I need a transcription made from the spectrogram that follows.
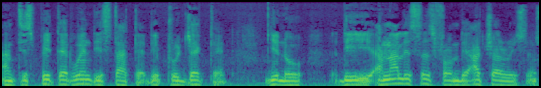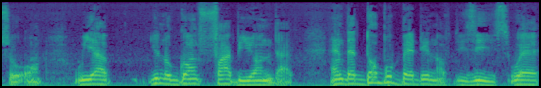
anticipated when they started, they projected, you know, the analysis from the actuaries and so on. We have, you know, gone far beyond that and the double burden of disease, where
